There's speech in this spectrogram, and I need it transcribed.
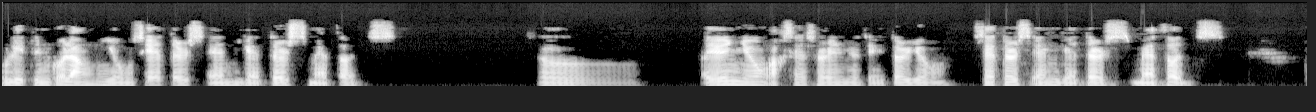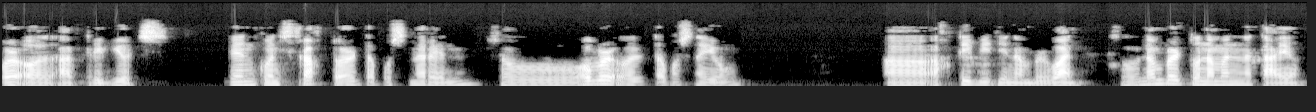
ulitin ko lang, yung setters and getters methods. So, ayun yung accessor and mutator, yung setters and getters methods for all attributes. Then, constructor, tapos na rin. So, overall, tapos na yung uh, activity number 1. So, number 2 naman na tayo.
